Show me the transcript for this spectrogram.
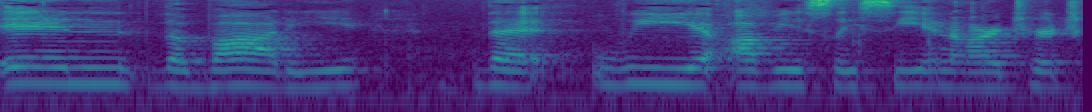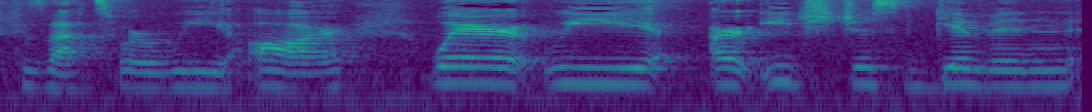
in the body that we obviously see in our church because that's where we are, where we are each just given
